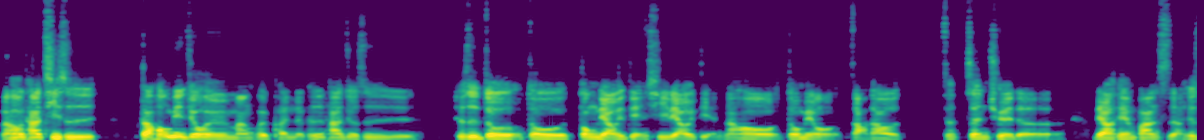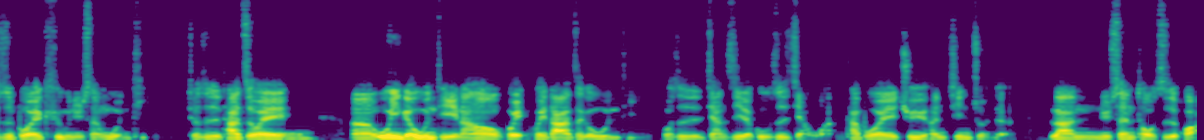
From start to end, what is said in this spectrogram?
然后他其实到后面就会蛮会喷的，可是他就是。就是都都东聊一点西聊一点，然后都没有找到这正确的聊天方式啊，就是不会 cue 女生问题，就是他只会、嗯、呃问一个问题，然后回回答这个问题，或是讲自己的故事讲完，他不会去很精准的让女生投资话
